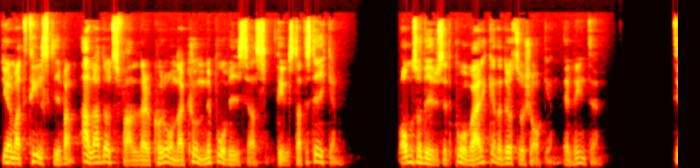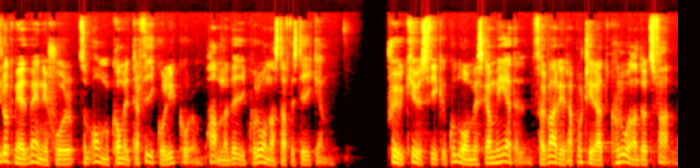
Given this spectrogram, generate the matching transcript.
genom att tillskriva alla dödsfall där corona kunde påvisas till statistiken. Om så viruset påverkade dödsorsaken eller inte. Till och med människor som omkom i trafikolyckor hamnade i coronastatistiken. Sjukhus fick ekonomiska medel för varje rapporterat coronadödsfall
